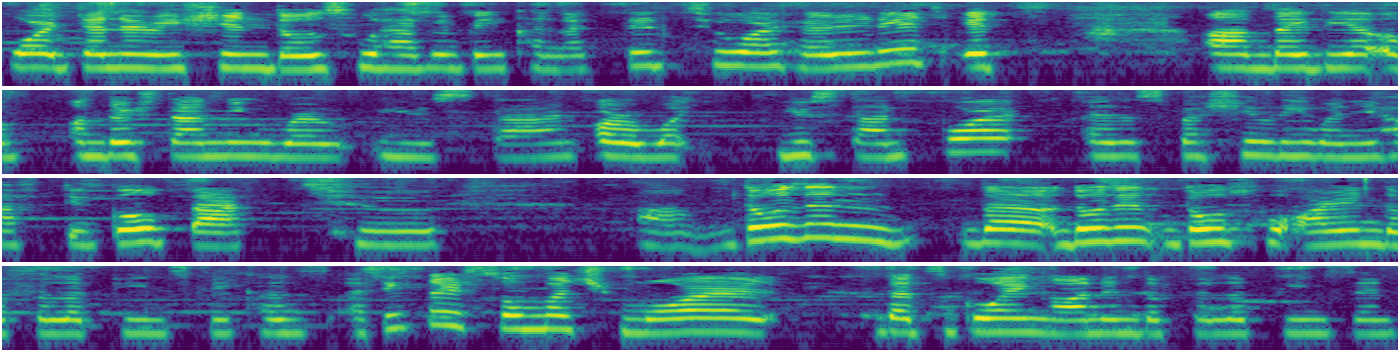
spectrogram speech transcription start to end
fourth generation, those who haven't been connected to our heritage, it's um, the idea of understanding where you stand or what you stand for, and especially when you have to go back to um, those in the those in those who are in the Philippines because I think there's so much more that's going on in the Philippines and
